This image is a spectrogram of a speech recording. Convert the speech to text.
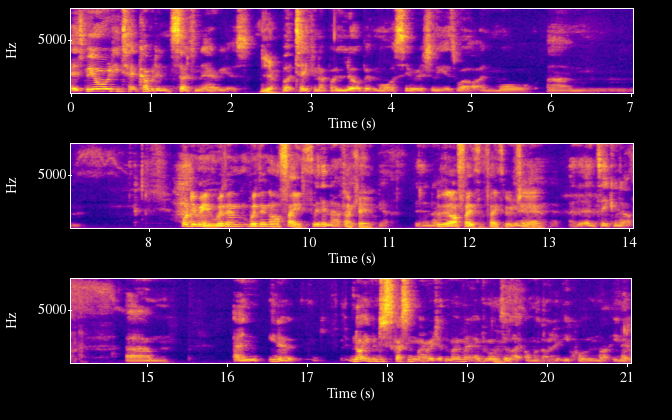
It's been already ta covered in certain areas, Yeah. but taken up a little bit more seriously as well, and more. Um, What do you mean within within our faith? Within our faith, Okay. yeah. Within our Within faith our faith and faith groups. Yeah. yeah. and, and taken up. Um, and you know, not even discussing marriage at the moment. Everyone's like, "Oh my god, equal." Not you know,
